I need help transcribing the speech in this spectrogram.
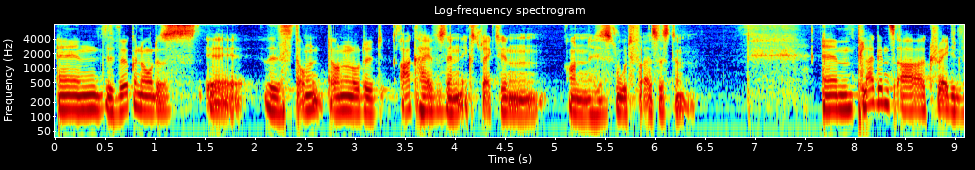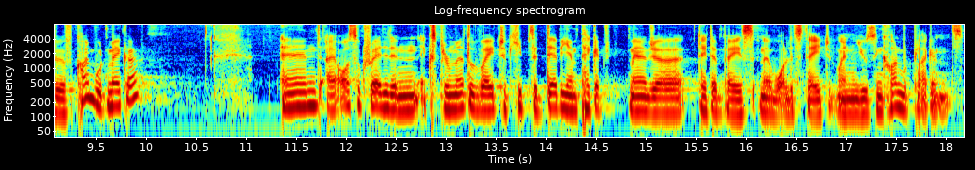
and the worker node is uh, this down, downloaded archives then extracted on his root file system. Um, plugins are created with Coinboot Maker, and I also created an experimental way to keep the Debian package manager database in a wallet state when using Coinboot plugins.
